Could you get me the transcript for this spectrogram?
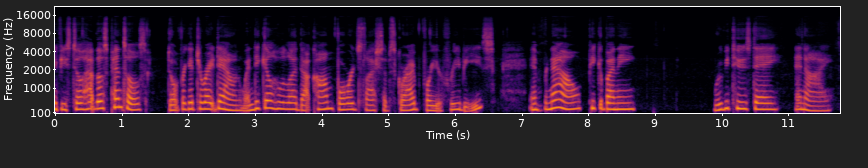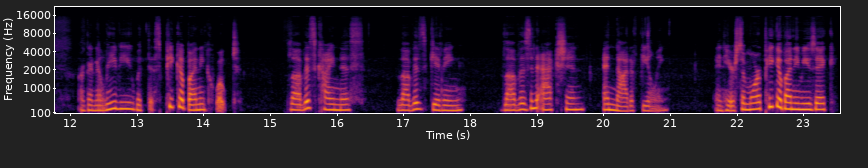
If you still have those pencils, don't forget to write down wendygilhula.com forward slash subscribe for your freebies. And for now, Pika Bunny, Ruby Tuesday, and I are going to leave you with this Pika Bunny quote Love is kindness, love is giving, love is an action and not a feeling. And here's some more Pika Bunny music.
